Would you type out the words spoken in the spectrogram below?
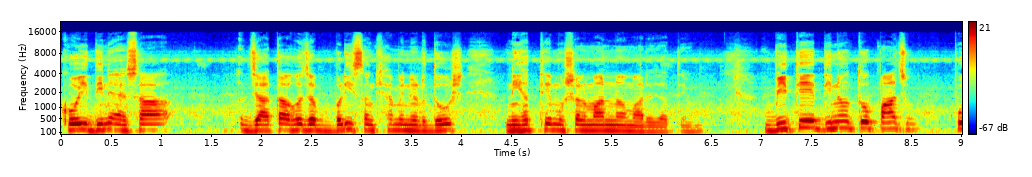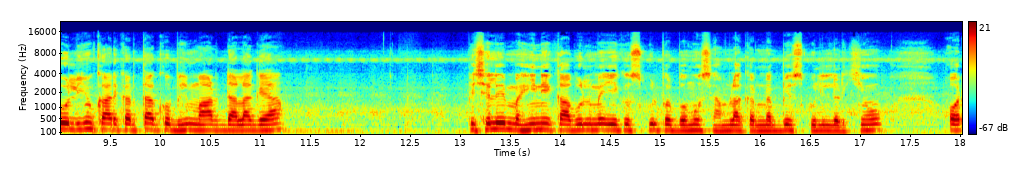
कोई दिन ऐसा जाता हो जब बड़ी संख्या में निर्दोष, निहत्थे मुसलमान न मारे जाते हों। बीते दिनों तो पाँच पोलियो कार्यकर्ता को भी मार डाला गया। पिछले महीने काबुल में एक स्कूल पर बमों से हमला कर नब्बे स्कूली लड़कियों और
